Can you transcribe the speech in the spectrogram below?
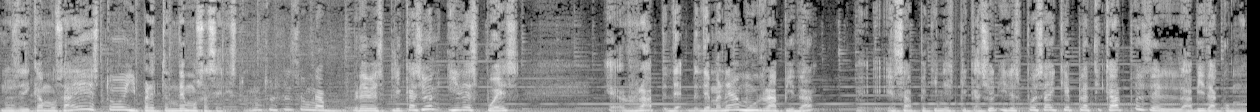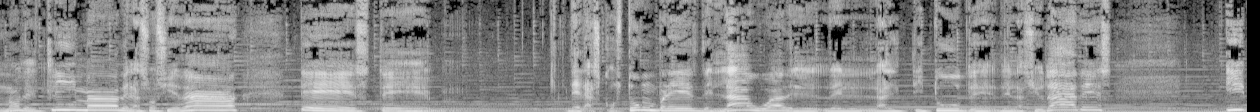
nos dedicamos a esto y pretendemos hacer esto. Entonces es una breve explicación y después, eh, de, manera muy rápida, eh, esa pequeña explicación y después hay que platicar pues de la vida común, ¿no? Del clima, de la sociedad, de este de las costumbres, del agua, de la altitud de, las ciudades y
